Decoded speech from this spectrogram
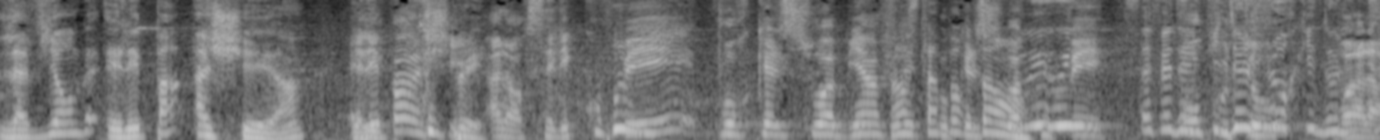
la viande, elle n'est pas hachée. Hein. Elle n'est pas coupée. hachée. Alors, c'est les couper pour qu'elle soit bien faite, c'est pour qu'elle important. soit Oui, coupée ça fait depuis deux jours qu'il Voilà.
